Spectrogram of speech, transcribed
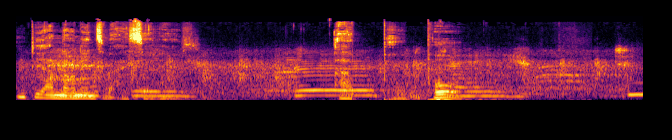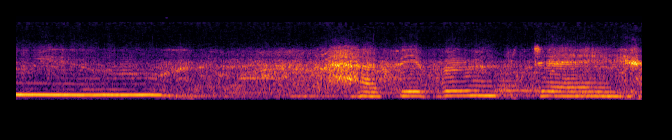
und die anderen ins Weiße Haus. Apropos. Happy birthday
